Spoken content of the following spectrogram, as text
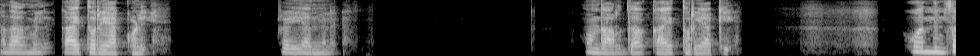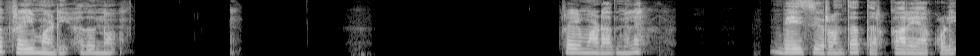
ಅದಾದಮೇಲೆ ಕಾಯಿ ತುರಿ ಹಾಕ್ಕೊಳ್ಳಿ. ಫ್ರೈ ಆದಮೇಲೆ. ಒಂದು ಅರ್ಧ ಕಾಯಿ ತುರಿ ಹಾಕಿ ಒಂದು ನಿಮಿಷ ಫ್ರೈ ಮಾಡಿ ಅದನ್ನು. ಫ್ರೈ ಮಾಡಾದಮೇಲೆ ಬೇಯಿಸಿರೋಂಥ ತರಕಾರಿ ಹಾಕ್ಕೊಳ್ಳಿ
